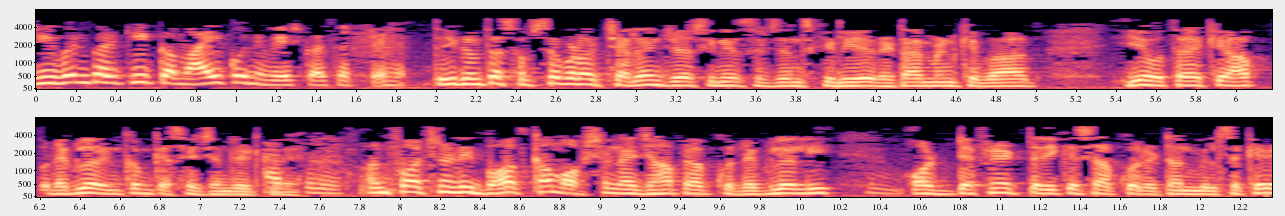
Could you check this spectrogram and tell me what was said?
जीवन भर की कमाई को निवेश कर सकते हैं? तो सबसे बड़ा चैलेंज है सीनियर सिटीजन के लिए रिटायरमेंट के बाद ये होता है कि आप रेगुलर इनकम कैसे जनरेट करें। अनफॉर्चुनेटली बहुत कम ऑप्शन है जहाँ पे आपको रेगुलरली hmm. और डेफिनेट तरीके से आपको रिटर्न मिल सके।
